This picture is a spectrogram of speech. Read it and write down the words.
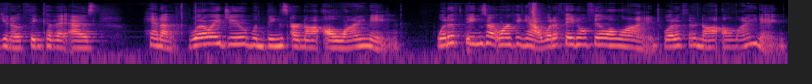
you know, think of it as, Hannah, what do I do when things are not aligning? What if things aren't working out? What if they don't feel aligned? What if they're not aligning?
